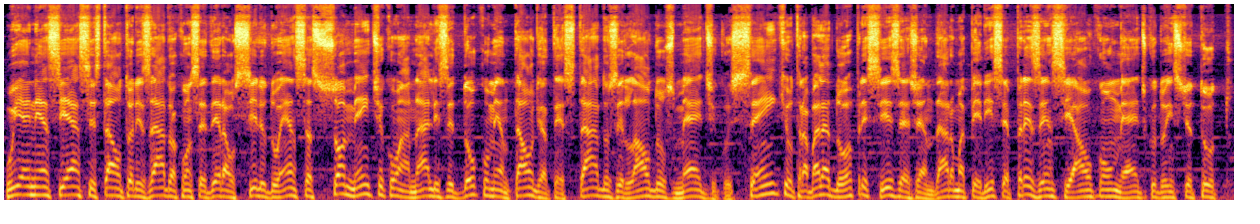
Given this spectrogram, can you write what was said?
O INSS está autorizado a conceder auxílio doença somente com análise documental de atestados e laudos médicos, sem que o trabalhador precise agendar uma perícia presencial com o médico do instituto.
